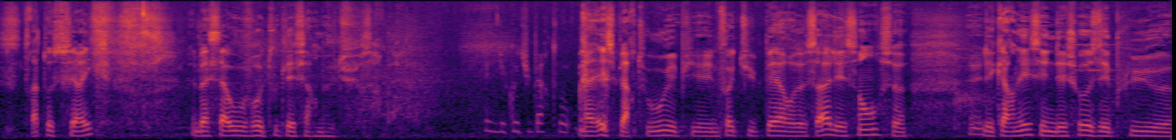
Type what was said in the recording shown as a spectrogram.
stratosphérique, et eh ben ça ouvre toutes les fermetures. Et du coup, tu perds tout. et je perds tout. Et puis, une fois que tu perds ça, l'essence, les carnets, c'est une des choses les plus. Euh,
